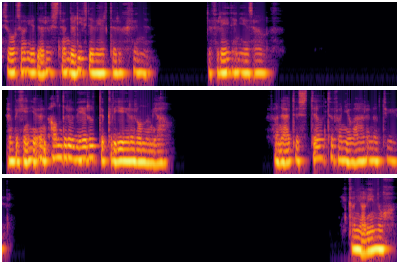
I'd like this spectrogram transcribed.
Zo zul je de rust en de liefde weer terugvinden, de vrede in jezelf. En begin je een andere wereld te creëren rondom jou, vanuit de stilte van je ware natuur. Ik kan je alleen nog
